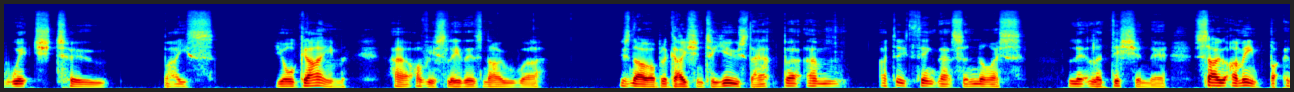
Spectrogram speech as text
which to base your game. Uh, obviously, there's no uh, there's no obligation to use that, but um, I do think that's a nice little addition there. So, I mean, b-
